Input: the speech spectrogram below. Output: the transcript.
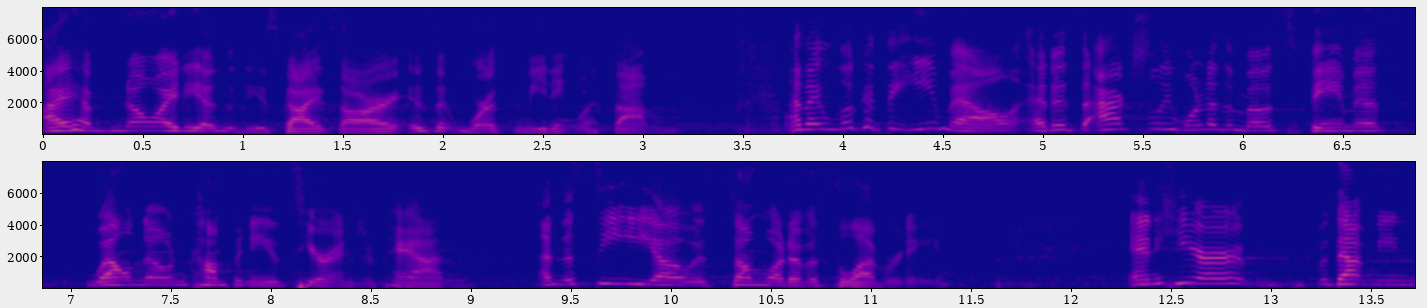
I have no idea who these guys are. Is it worth meeting with them? And I look at the email, and it's actually one of the most famous, well known companies here in Japan. And the CEO is somewhat of a celebrity. And here, but that mean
